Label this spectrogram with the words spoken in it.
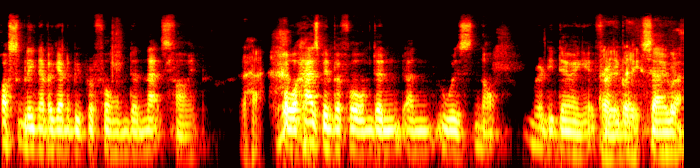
possibly never going to be performed, and that's fine. or has been performed and, and was not really doing it for anybody. So uh,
